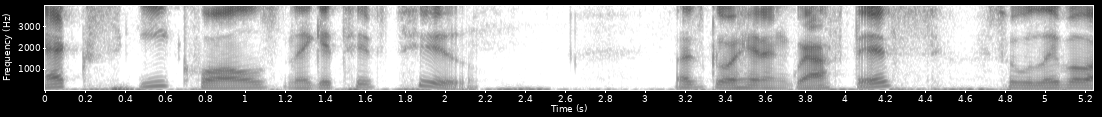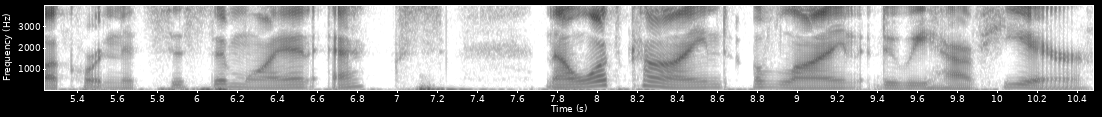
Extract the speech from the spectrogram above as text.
x equals negative 2? Let's go ahead and graph this. So we label our coordinate system y and x. Now what kind of line do we have here?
